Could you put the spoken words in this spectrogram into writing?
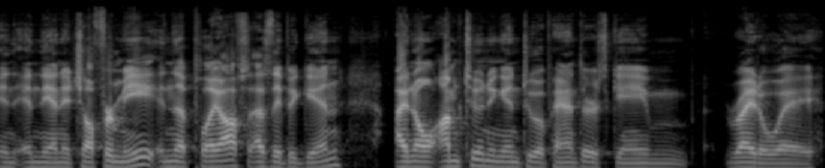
in, in the NHL for me in the playoffs as they begin. I know I'm tuning into a Panthers game right away.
